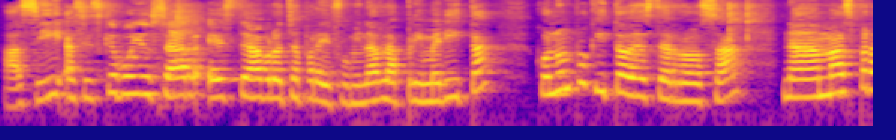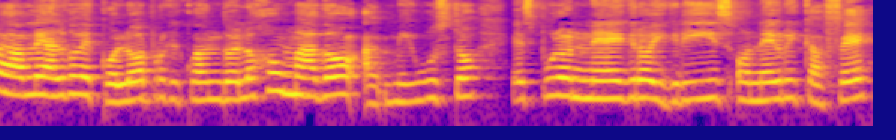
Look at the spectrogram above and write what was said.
así. Así es que voy a usar esta brocha para difuminar la primerita con un poquito de este rosa, nada más para darle algo de color, porque cuando el ojo ahumado, a mi gusto, es puro negro y gris o negro y café,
